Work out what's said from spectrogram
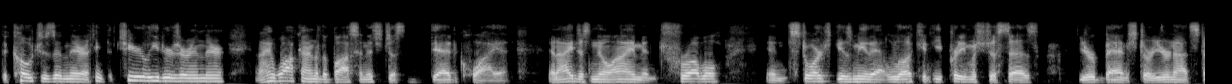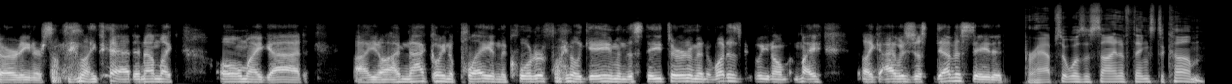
the coach is in there, I think the cheerleaders are in there, and I walk onto the bus and it's just dead quiet and I just know I'm in trouble. And Storch gives me that look, and he pretty much just says, "You're benched, or you're not starting, or something like that." And I'm like, "Oh my God." Uh, you know, I'm not going to play in the quarterfinal game in the state tournament. What is, you know, my, like, I was just devastated. Perhaps it was a sign of things to come.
